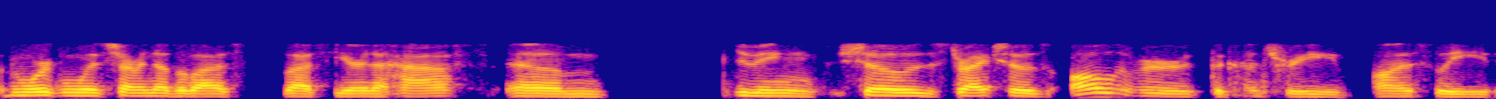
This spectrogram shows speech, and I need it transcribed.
I've been working with Charmin now the last last year and a half, um, doing shows, drag shows all over the country. Honestly,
